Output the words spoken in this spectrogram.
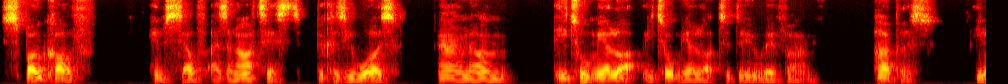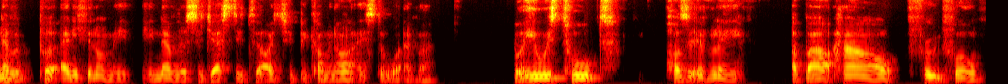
spoke of himself as an artist because he was. And um, he taught me a lot. He taught me a lot to do with um, purpose he never put anything on me. He never suggested that I should become an artist or whatever. But he always talked positively about how fruitful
